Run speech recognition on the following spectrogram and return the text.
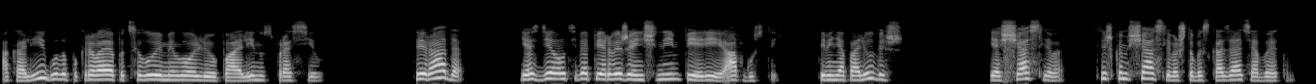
а Калигула, покрывая поцелуями Лоллию по Алину, спросил. «Ты рада? Я сделал тебя первой женщиной империи, Августой. Ты меня полюбишь?» «Я счастлива, слишком счастлива, чтобы сказать об этом.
